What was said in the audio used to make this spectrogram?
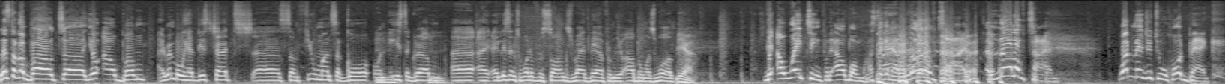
let's talk about uh, your album. I remember we had this chat uh, some few months ago on Instagram. Uh, I, I listened to one of the songs right there from your album as well. Yeah. They are waiting for the album It's taken a lot of time. A lot of time. What made you to hold back?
